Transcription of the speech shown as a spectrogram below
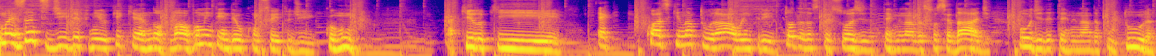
Mas antes de definir o que é normal, vamos entender o conceito de comum, aquilo que é quase que natural entre todas as pessoas de determinada sociedade ou de determinada cultura,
